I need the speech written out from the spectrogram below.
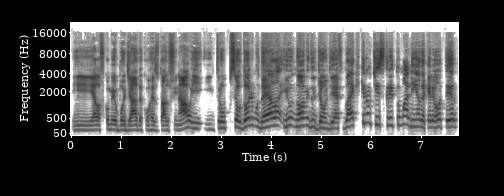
e ela ficou meio bodeada com o resultado final, e, e entrou o pseudônimo dela e o nome do John D.F. Black, que não tinha escrito uma linha daquele roteiro,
